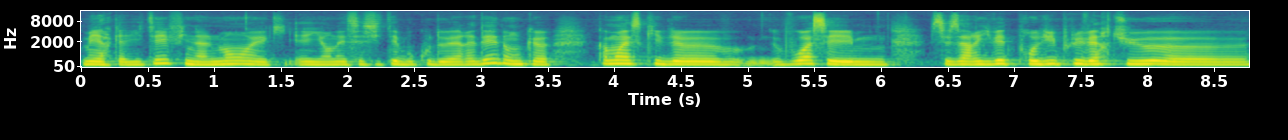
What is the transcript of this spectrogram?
meilleure qualité finalement et qui, ayant nécessité beaucoup de R&D. Donc, euh, comment est-ce qu'il euh, voit ces, ces, arrivées de produits plus vertueux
